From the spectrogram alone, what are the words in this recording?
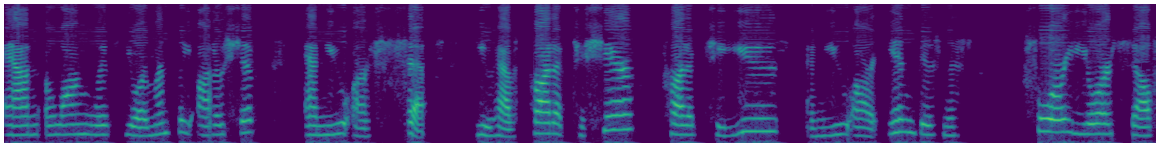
and along with your monthly auto ship and you are set. You have product to share, product to use, and you are in business for yourself,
